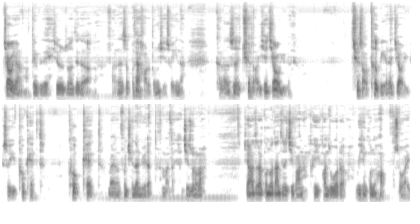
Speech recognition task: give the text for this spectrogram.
教养了，对不对？就是说这个反正是不太好的东西，所以呢，可能是缺少一些教育，缺少特别的教育，所以 coquette，coquette 卖弄风情的女人，那么大家记住了吗？想要知道更多单词的记法呢，可以关注我的微信公众号“说外语”。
